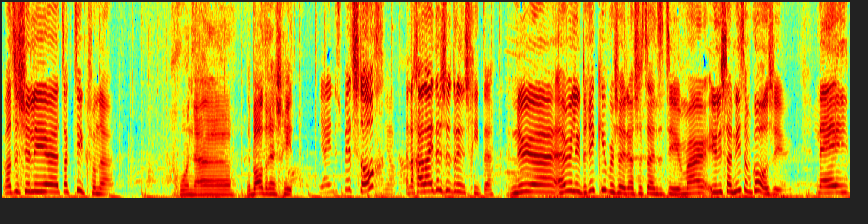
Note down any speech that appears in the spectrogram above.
Wat is jullie eh, tactiek vandaag? Gewoon eh, de bal erin schieten. Jij in de spits toch? Ja. En dan gaat hij er zo erin schieten. Nu eh, hebben jullie drie keepers in het Twente team, maar jullie staan niet op goal zie ik. Nee,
